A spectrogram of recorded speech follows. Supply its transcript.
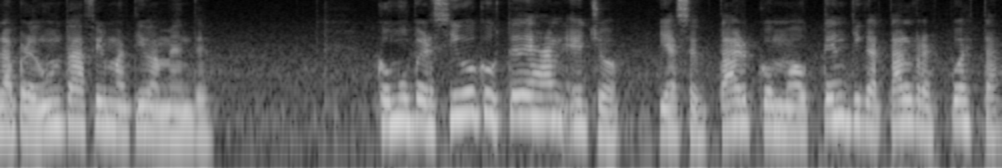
la pregunta afirmativamente. Como percibo que ustedes han hecho y aceptar como auténtica tal respuesta,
